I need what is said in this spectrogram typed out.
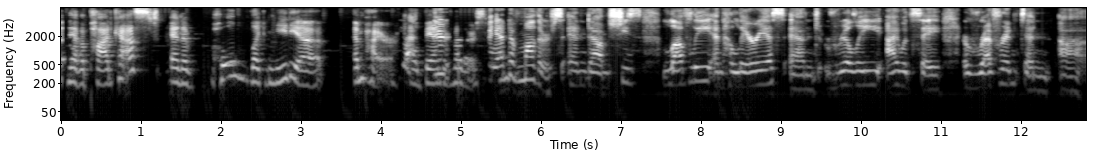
But they have a podcast and a whole like media empire Yeah, called Band of Mothers. band of mothers and um, she's lovely and hilarious and really i would say irreverent and uh,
